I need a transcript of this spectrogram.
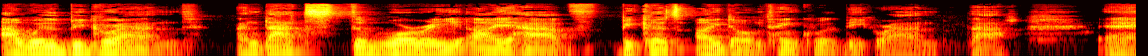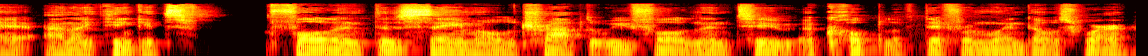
I will be grand. And that's the worry I have because I don't think we'll be grand that. Uh, and I think it's fallen into the same old trap that we've fallen into a couple of different windows where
